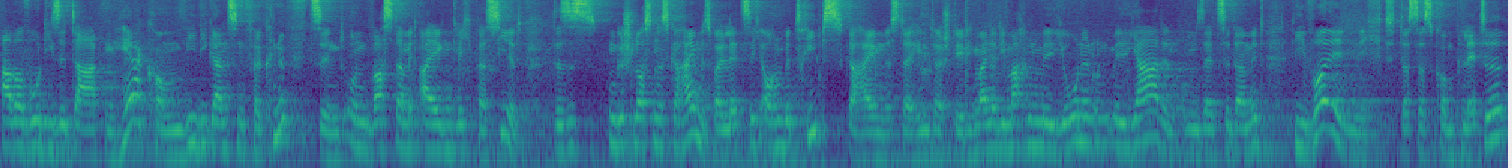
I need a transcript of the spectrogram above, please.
Aber wo diese Daten herkommen, wie die ganzen verknüpft sind und was damit eigentlich passiert, das ist ein geschlossenes Geheimnis, weil letztlich auch ein Betriebsgeheimnis dahinter steht. Ich meine, die machen Millionen und Milliarden Umsätze damit. Die wollen nicht, dass das komplette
